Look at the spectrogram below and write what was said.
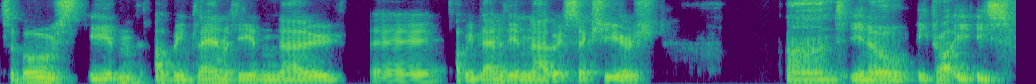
suppose Aidan. I've been playing with Aidan now. Uh, I've been playing with Aidan now about six years, and you know he probably he's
